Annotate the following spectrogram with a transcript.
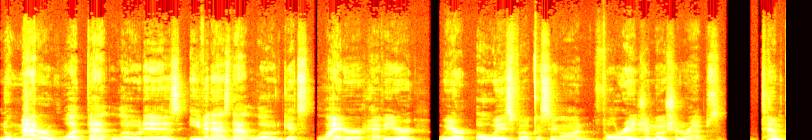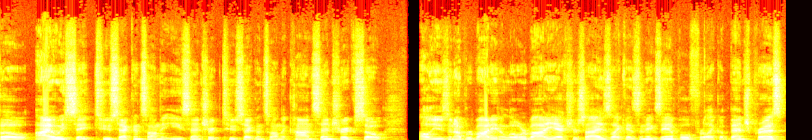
no matter what that load is, even as that load gets lighter or heavier, we are always focusing on full range of motion reps, tempo. I always say two seconds on the eccentric, two seconds on the concentric. So I'll use an upper body and a lower body exercise, like as an example for like a bench press.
